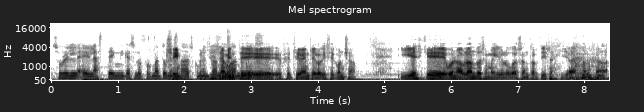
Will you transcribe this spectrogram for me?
sobre el- eh, las técnicas y los formatos que Sí, estabas comentando precisamente, antes. eh, efectivamente, lo que dice Concha. Y es que, bueno, hablando, se me ha ido luego al Santo Artista y ya, pues, nada.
